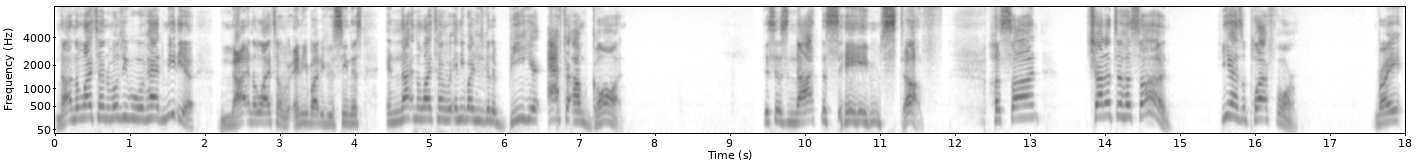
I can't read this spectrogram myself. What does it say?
not in the lifetime of most people who have had media, not in the lifetime of anybody who's seen this, and not in the lifetime of anybody who's going to be here after I'm gone. This is not the same stuff. Hassan, shout out to Hassan. He has a platform, right?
